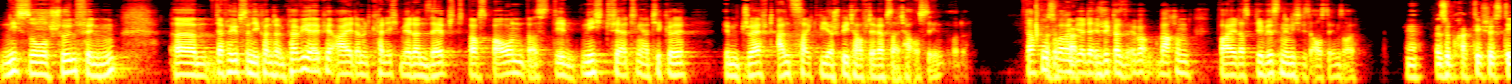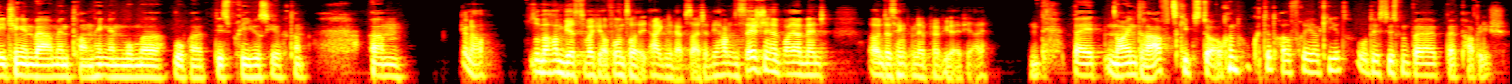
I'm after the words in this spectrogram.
nicht so schön finden. Ähm, dafür gibt es dann die Content Preview API, damit kann ich mir dann selbst was bauen, was den nicht fertigen Artikel im Draft anzeigt, wie er später auf der Webseite aussehen würde. Das muss also aber wieder der Entwickler selber machen, weil das, wir wissen ja nicht, wie es aussehen soll. Ja, also praktisches Staging-Environment dranhängen, wo man, wo man das Preview sieht dann. Ähm, genau. So machen wir es zum Beispiel auf unserer eigenen Webseite. Wir haben ein Staging-Environment und das hängt an der Preview API. Bei neuen Drafts gibt es da auch einen Hook, der darauf reagiert? Oder ist das nur bei, bei Publish?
